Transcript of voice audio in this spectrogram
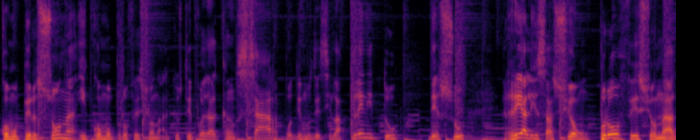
como persona e como profissional, que você pode alcançar, podemos dizer, a plenitude de sua realização profissional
